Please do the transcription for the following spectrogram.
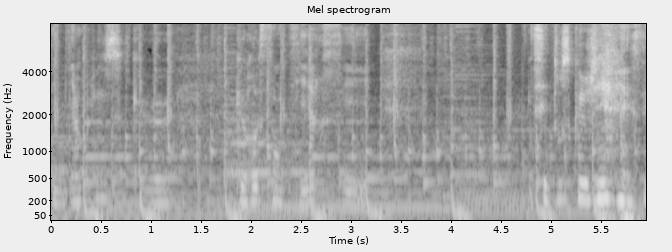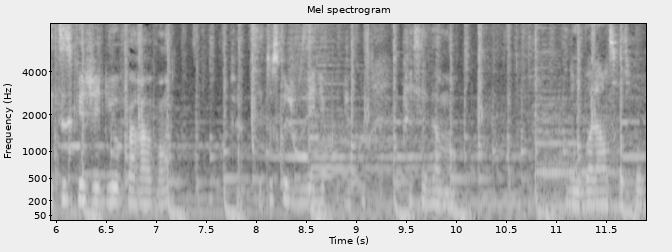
c'est bien plus que, que ressentir, c'est, c'est tout ce que j'ai, c'est tout ce que j'ai lu auparavant. C'est tout ce que je vous ai lu du coup précédemment. Donc voilà, on se retrouve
